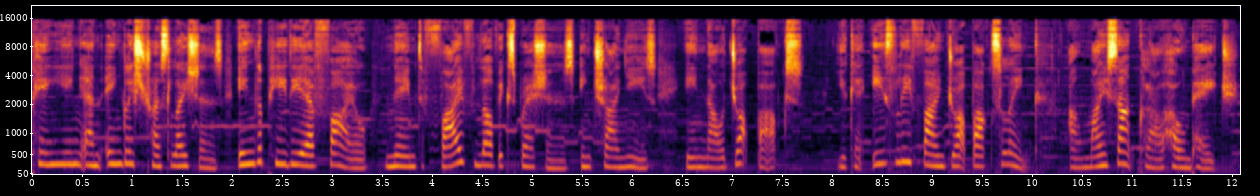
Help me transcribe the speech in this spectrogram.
pinyin, and English translations in the PDF file named 5 Love Expressions in Chinese in our Dropbox. You can easily find Dropbox link on my SoundCloud homepage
